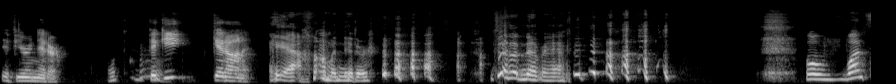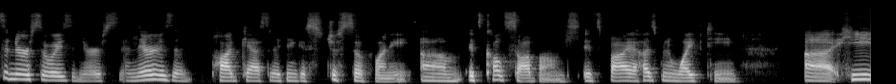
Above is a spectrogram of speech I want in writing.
if you're a knitter. Okay. Vicki, get on it. Yeah, I'm a knitter. That'll never happen. Well, once a nurse, always a nurse. And there is a podcast that I think is just so funny. Um, it's called Sawbones. It's by a husband and wife team. Uh, he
